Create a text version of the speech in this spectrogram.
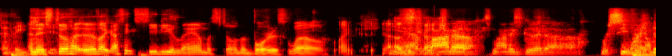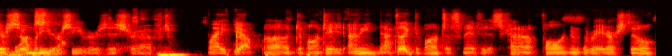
that they and they still had they're like I think CeeDee Lamb was still on the board as well. Like yeah, yeah, a trash lot pick. of lot of good uh, receivers. Why, on there's the so many still. receivers this draft. Like Yeah. uh DeVonta. I mean, I feel like Devonta Smith is kind of falling under the radar still.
